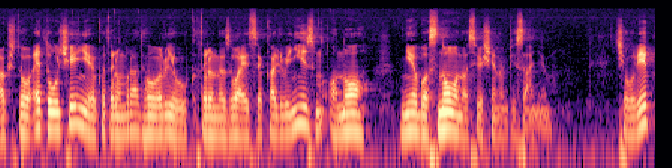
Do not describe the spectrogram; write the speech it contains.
Так что это учение, о котором брат говорил, которое называется кальвинизм, оно не обосновано Священным Писанием. Человек,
